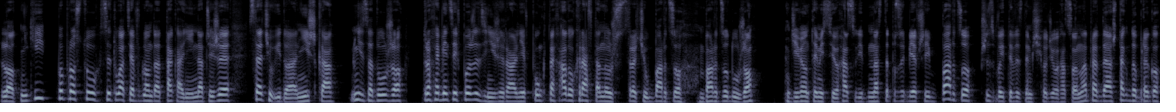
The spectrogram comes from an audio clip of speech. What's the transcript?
lotnik i po prostu sytuacja wygląda tak, a nie inaczej, że stracił idola Niszka, nie za dużo, trochę więcej w pozycji niż realnie w punktach, a do Krafta no już stracił bardzo, bardzo dużo. Dziewiąte miejsce Johansson, 11 pozycja pierwszej. Bardzo przyzwoity występ, jeśli chodzi o Johansson. Naprawdę aż tak dobrego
